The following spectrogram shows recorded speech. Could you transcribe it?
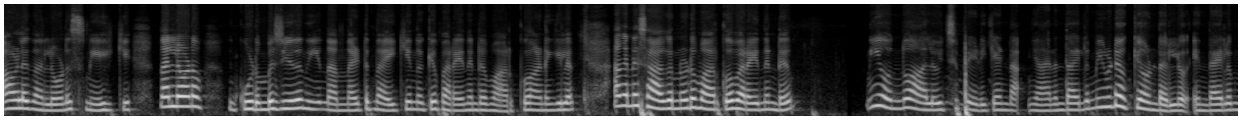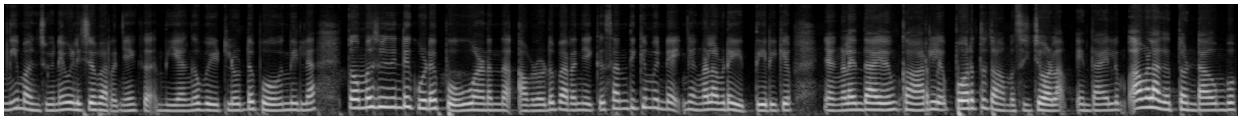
അവളെ നല്ലോണം സ്നേഹിക്കുക നല്ലോണം കുടുംബജീവിതം നീ നന്നായിട്ട് നയിക്കുക എന്നൊക്കെ പറയുന്നുണ്ട് മാർക്കോ ആണെങ്കിൽ. അങ്ങനെ സാഗറിനോട് മാർക്കോ പറയുന്നുണ്ട്. നീ ഒന്നും ആലോചിച്ച് പേടിക്കണ്ട. ഞാനെന്തായാലും ഇവിടെയൊക്കെ ഉണ്ടല്ലോ. എന്തായാലും നീ മഞ്ജുവിനെ വിളിച്ച് പറഞ്ഞേക്ക്. നീ അങ്ങ് വീട്ടിലോട്ട് പോകുന്നില്ല. തോമസ് ഇതിന്റെ കൂടെ പോവുകയാണെന്ന് അവളോട് പറഞ്ഞേക്ക്. സന്ധിക്ക് മുന്നേ ഞങ്ങൾ അവിടെ എത്തിയിരിക്കും. ഞങ്ങൾ എന്തായാലും കാറിൽ പുറത്ത് താമസിച്ചോളാം. എന്തായാലും അവൾ അകത്തുണ്ടാവുമ്പോൾ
